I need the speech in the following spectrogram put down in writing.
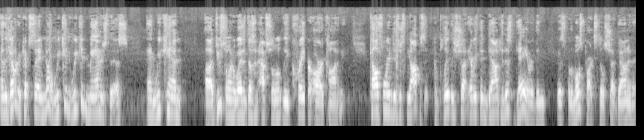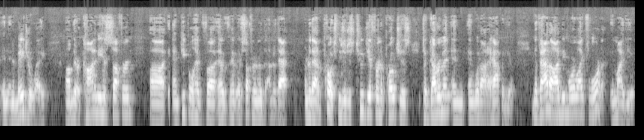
And the governor kept saying, no, we can we can manage this and we can uh, do so in a way that doesn't absolutely crater our economy. California did just the opposite, completely shut everything down. To this day, everything is, for the most part, still shut down in a, in, in a major way. Um, their economy has suffered, uh, and people have, uh, have, have suffered under, under that under that approach. These are just two different approaches to government and, and what ought to happen here. Nevada ought to be more like Florida, in my view.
